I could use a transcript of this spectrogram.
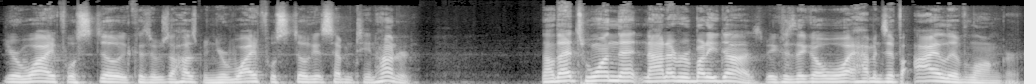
your wife will still because it was a husband. Your wife will still get seventeen hundred. Now that's one that not everybody does because they go, well, what happens if I live longer?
